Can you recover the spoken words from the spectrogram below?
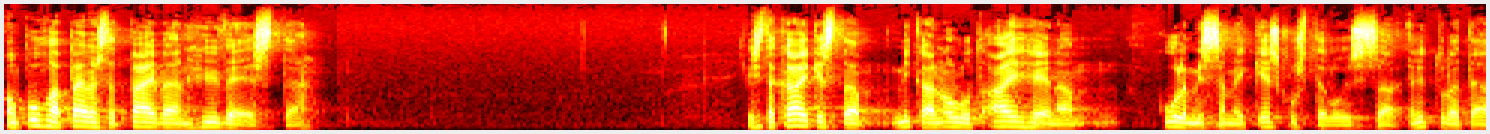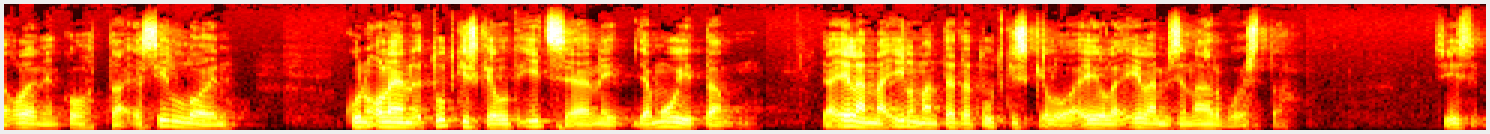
on puhua päivästä päivään hyveestä – ja sitä kaikesta, mikä on ollut aiheena kuulemissamme keskusteluissa, ja nyt tulee tämä oleellinen kohta, ja silloin, kun olen tutkiskellut itseäni ja muita, ja elämä ilman tätä tutkiskelua ei ole elämisen arvoista. Siis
